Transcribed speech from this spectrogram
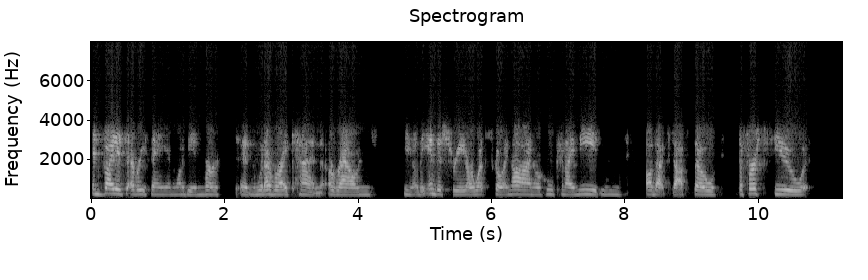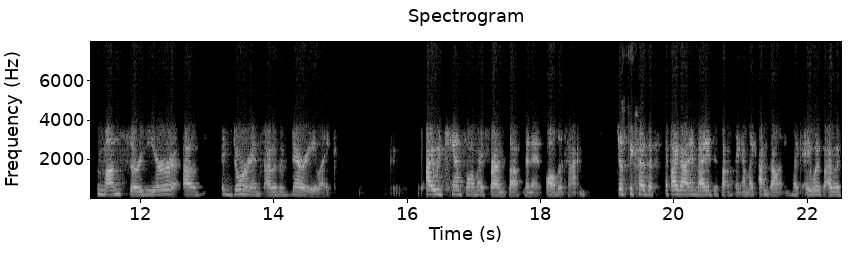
invited to everything and want to be immersed in whatever I can around, you know, the industry or what's going on or who can I meet and all that stuff. So the first few months or year of endurance, I was a very like, I would cancel on my friends last minute all the time. Just because if, if I got invited to something, I'm like, I'm going. Like it was, I was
